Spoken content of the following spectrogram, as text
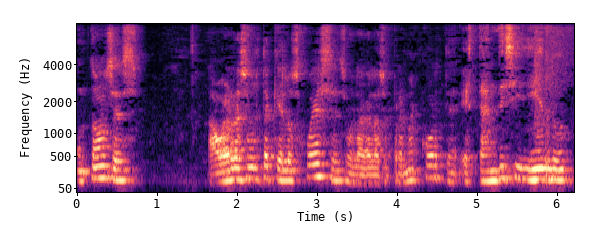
entonces, ahora resulta que los jueces o la, la Suprema Corte están decidiendo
